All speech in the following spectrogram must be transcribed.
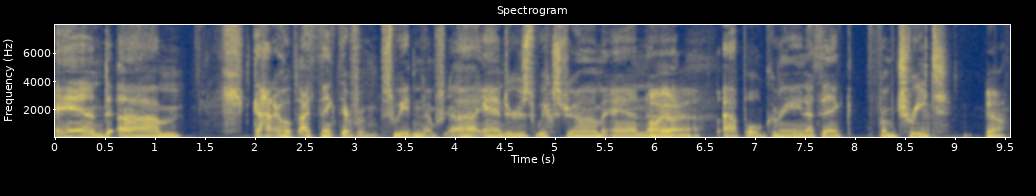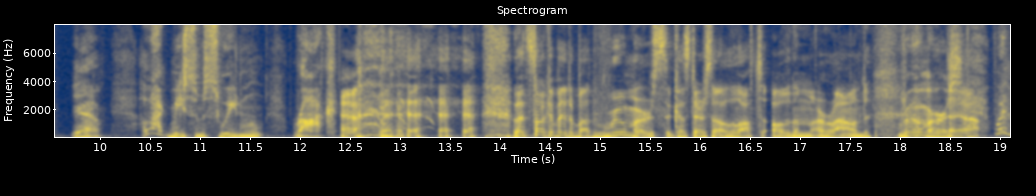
and. Um, God, I hope I think they're from Sweden. Uh, Anders Wikström and uh, Oh, yeah, yeah. Apple Green, I think, from Treat. Yeah. Yeah, I like me some Sweden rock. Let's talk a bit about rumors because there's a lot of them around. Rumors. Yeah. What?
